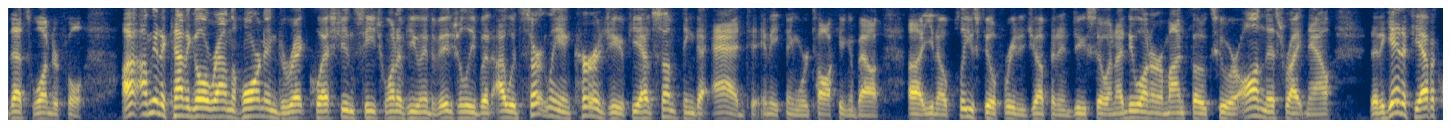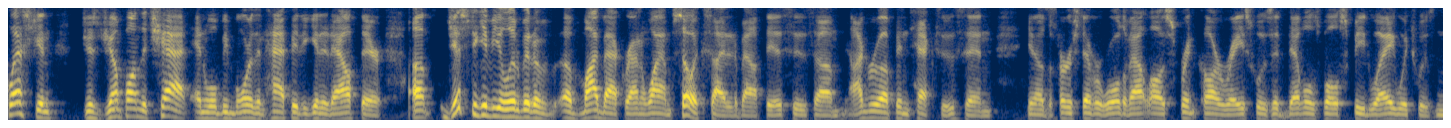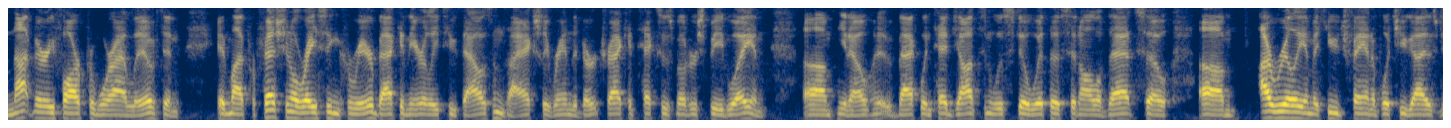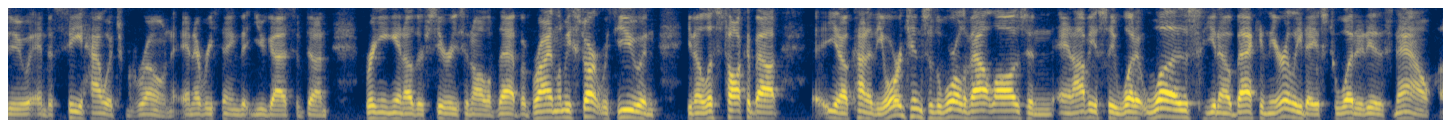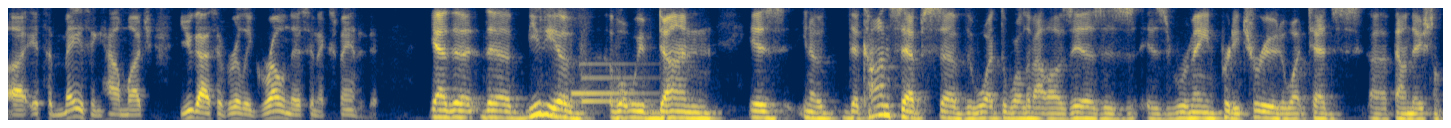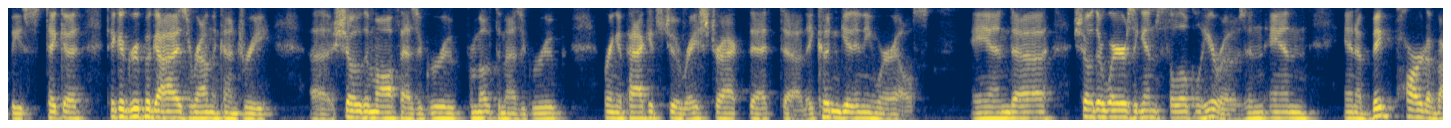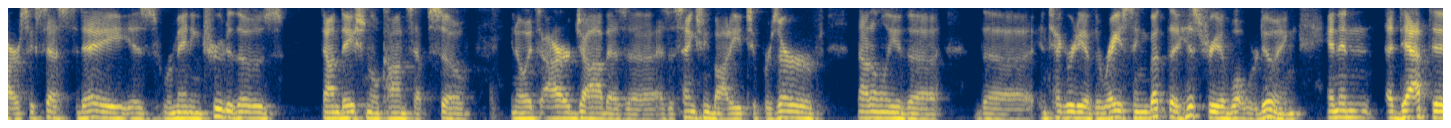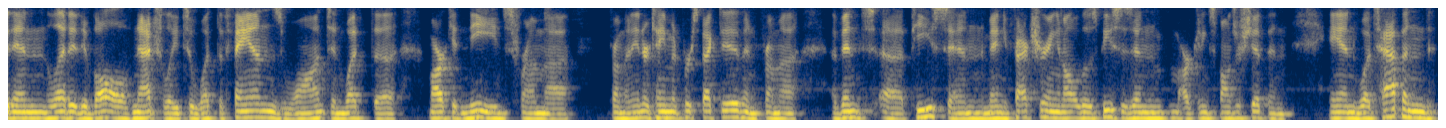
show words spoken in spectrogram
That's wonderful. I, am going to kind of go around the horn and direct questions to each one of you individually, but I would certainly encourage you if you have something to add to anything we're talking about, uh, you know, please feel free to jump in and do so. And I do want to remind folks who are on this right now that again, if you have a question, just jump on the chat and we'll be more than happy to get it out there. Uh, just to give you a little bit of, of my background and why I'm so excited about this is um, I grew up in Texas and you know, the first ever World of Outlaws sprint car race was at Devil's Bowl Speedway, which was not very far from where I lived. And in my professional racing career back in the early 2000s, I actually ran the dirt track at Texas Motor Speedway. And, um, you know, back when Ted Johnson was still with us and all of that. So um, I really am a huge fan of what you guys do and to see how it's grown and everything that you guys have done, bringing in other series and all of that. But Brian, let me start with you. And, you know, let's talk about you know, kind of the origins of the world of outlaws and, and obviously what it was, you know, back in the early days to what it is now. Uh, it's amazing how much you guys have really grown this and expanded it. Yeah, the, the beauty of, of what we've done is, you know, the concepts of the, what the world of outlaws is, is, is remain pretty true to what Ted's uh, foundational piece. Take a, take a group of guys around the country, uh, show them off as a group, promote them as a group, bring a package to a racetrack that uh, they couldn't get anywhere else and uh, show their wares against the local heroes. And, and, and a big part of our success today is remaining true to those foundational concepts. So, you know, it's our job as a, as a sanctioning body to preserve not only the, the integrity of the racing, but the history of what we're doing, and then adapt it and let it evolve naturally to what the fans want and what the market needs from uh, from an entertainment perspective and from a event uh, piece and manufacturing and all those pieces and marketing sponsorship and and what's happened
